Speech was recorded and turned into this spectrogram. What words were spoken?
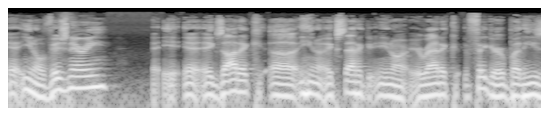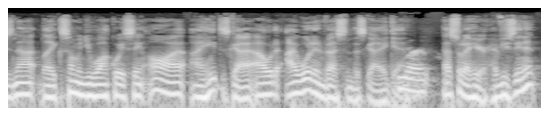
eh, you know, visionary, exotic, uh, you know, ecstatic, you know, erratic figure, but he's not like someone you walk away saying, "Oh, I, I hate this guy. I would, I would invest in this guy again." Right. That's what I hear. Have you seen it?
